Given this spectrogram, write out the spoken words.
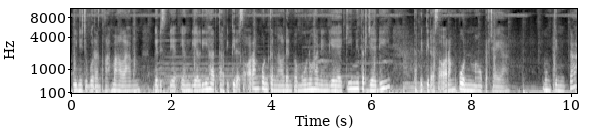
bunyi ceburan tengah malam, gadis dia, yang dia lihat tapi tidak seorang pun kenal dan pembunuhan yang dia yakini terjadi tapi tidak seorang pun mau percaya. Mungkinkah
